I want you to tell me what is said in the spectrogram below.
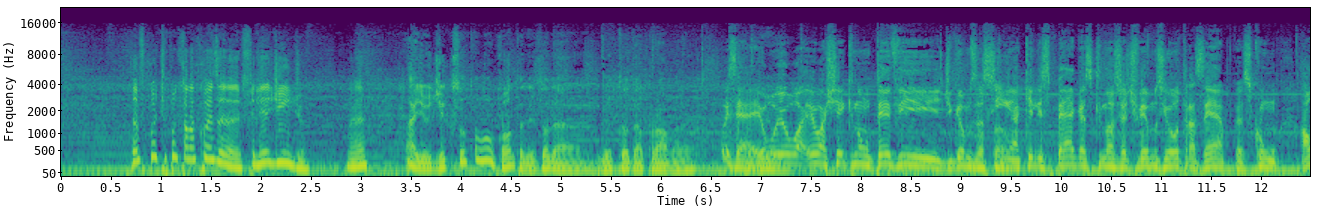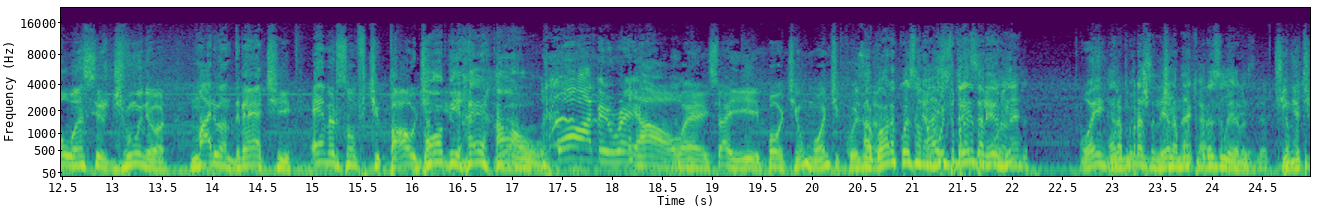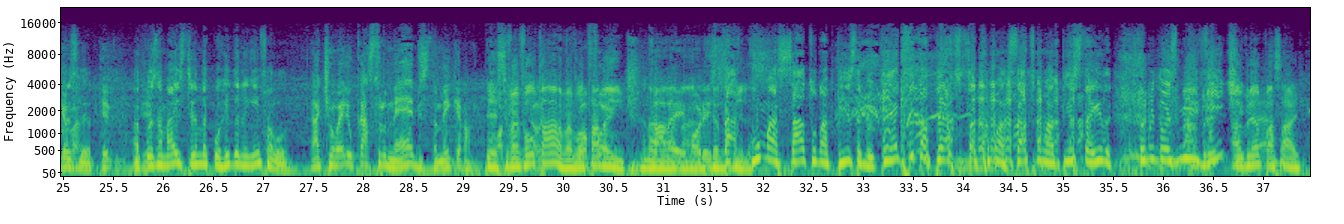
Então ficou tipo aquela coisa, filia de índio, né? Ah, e o Dixon tomou conta de toda, de toda a prova, né? Pois é, eu, eu, eu achei que não teve, digamos assim, aqueles pegas que nós já tivemos em outras épocas, com Al Unser Jr., Mário Andretti, Emerson Fittipaldi. Bob Rahal. Bob Rahal, é isso aí. Pô, tinha um monte de coisa. Agora a coisa mais muito corrida. né? Oi? Era Muito brasileiro, tinha né, muito cara? brasileiro. Muito brasileiro. Tinha, Tinha, muito tinha, brasileiro. teve- a coisa mais estranha da corrida ninguém falou. Ah, tinha o Hélio Castro Neves também, que era. Esse vai voltar, vai Qual voltar na Indy, na- Fala aí, na- Maurício. Takuma Sato na pista, meu. Quem é que fica perto do Takuma Sato numa pista ainda? Estamos em 2020. Abrir a passagem.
